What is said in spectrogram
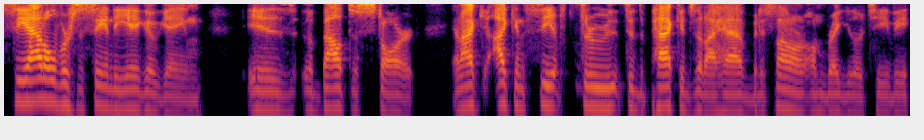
Seattle versus San Diego game is about to start. And I, I can see it through through the package that I have, but it's not on, on regular TV.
